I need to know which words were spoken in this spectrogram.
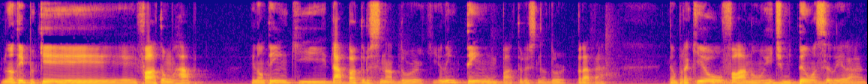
Não tem porquê falar tão rápido. E não tem que dar patrocinador aqui. Eu nem tenho um patrocinador para dar. Então, para que eu falar num ritmo tão acelerado?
